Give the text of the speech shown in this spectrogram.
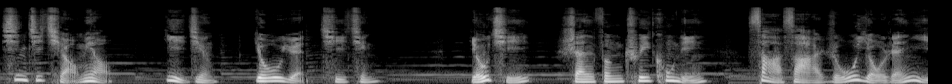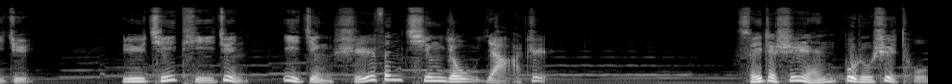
新奇巧妙，意境悠远凄清，尤其。山风吹空林，飒飒如有人一句，与其体俊，意境十分清幽雅致。随着诗人步入仕途，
